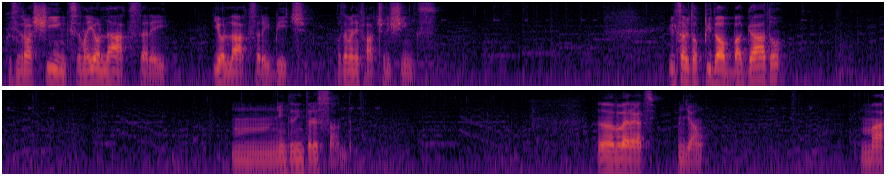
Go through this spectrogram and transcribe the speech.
Qui si trova Shinx, ma io ho l'Axarey. Io ho l'Axarey, bitch. Cosa me ne faccio di Shinx? Il solito P-Dove buggato. Mm, niente di interessante. Uh, vabbè ragazzi, andiamo. Ma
